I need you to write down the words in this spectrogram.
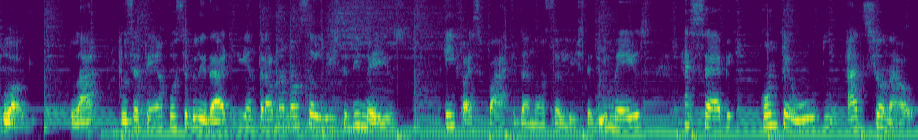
blog. Lá você tem a possibilidade de entrar na nossa lista de e-mails. Quem faz parte da nossa lista de e-mails recebe conteúdo adicional,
